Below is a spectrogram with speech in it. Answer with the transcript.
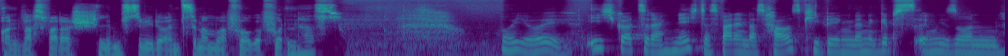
Und was war das Schlimmste, wie du ein Zimmer mal vorgefunden hast? Uiui. Ich Gott sei Dank nicht. Das war dann das Housekeeping. Dann gibt es irgendwie so, ein,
